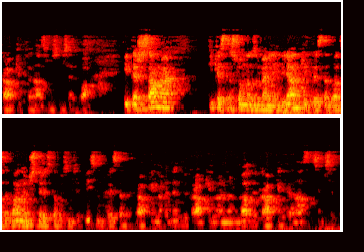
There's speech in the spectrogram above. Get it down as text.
крапки 1382. І те ж саме, тільки стосовно земельної ділянки 322 на 488 30 крапки 01 крапки 002 крапки 1379.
